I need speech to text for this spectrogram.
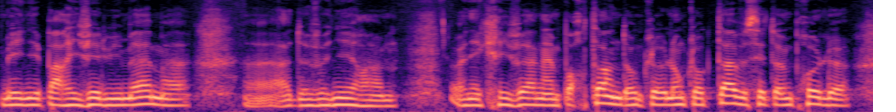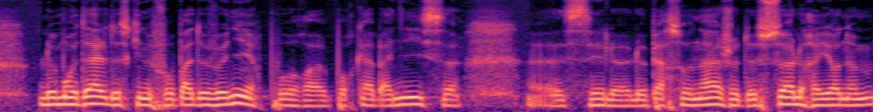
mais il n'est pas arrivé lui-même à, devenir un, écrivain important. Donc l'oncle Octave, c'est un peu le, modèle de ce qu'il ne faut pas devenir pour, pour Cabanis. Euh, c'est le, personnage de seul rayonnement,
